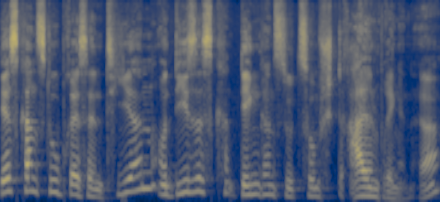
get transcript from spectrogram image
Das kannst du präsentieren und dieses Ding kannst du zum Strahlen bringen. Ja?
